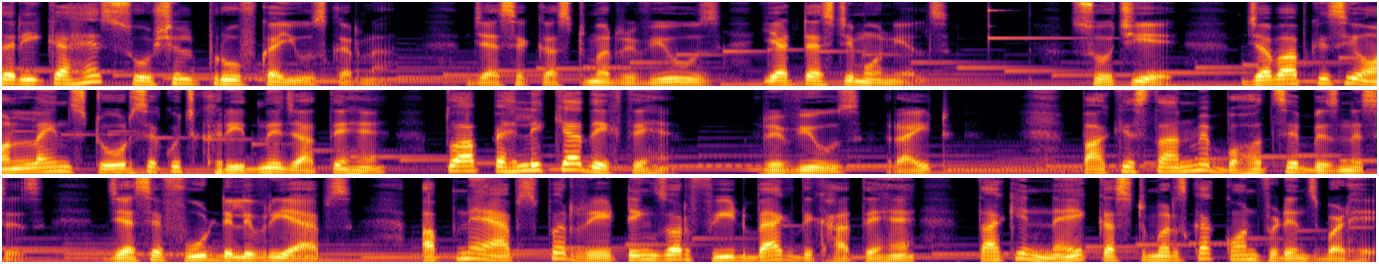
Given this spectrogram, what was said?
तरीका है सोशल प्रूफ का यूज़ करना, जैसे कस्टमर रिव्यूज़ या टेस्टिमोनियल्स। सोचिए, जब आप किसी ऑनलाइन स्टोर से कुछ खरीदने जाते हैं तो आप पहले क्या देखते हैं? रिव्यूज़, राइट? पाकिस्तान में बहुत से बिजनेसेस, जैसे फ़ूड डिलीवरी एप्स अपने एप्स पर रेटिंग्स और फीडबैक दिखाते हैं ताकि नए कस्टमर्स का कॉन्फिडेंस बढ़े।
